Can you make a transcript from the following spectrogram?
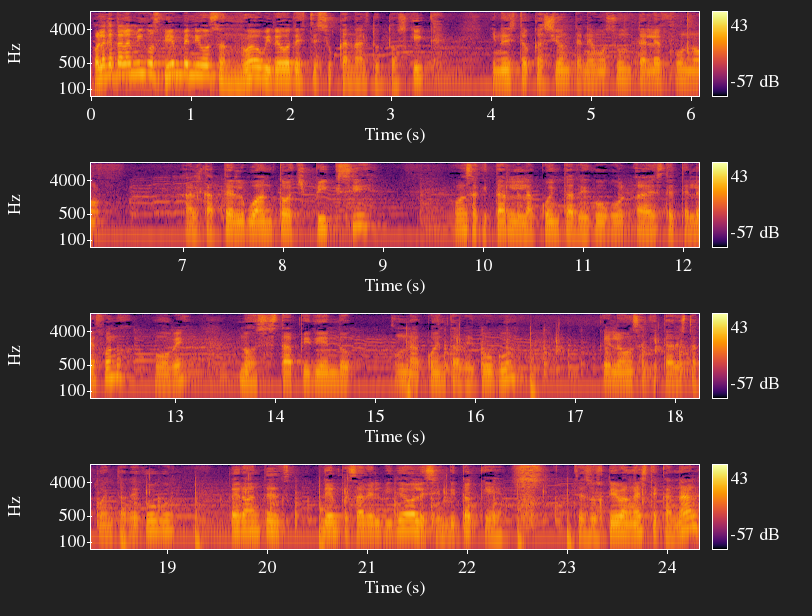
Hola qué tal amigos, bienvenidos a un nuevo video de este su canal Tutos Geek. Y en esta ocasión tenemos un teléfono Alcatel One Touch Pixie. Vamos a quitarle la cuenta de Google a este teléfono. Como ven nos está pidiendo una cuenta de Google. Que le vamos a quitar esta cuenta de Google. Pero antes de empezar el video les invito a que se suscriban a este canal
